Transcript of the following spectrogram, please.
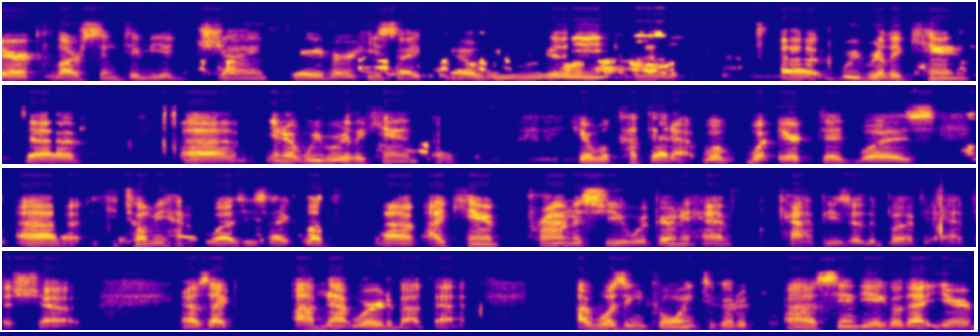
Erik Larsen did me a giant favor. He's like, you know, we really, uh, uh, we really can't, uh, uh you know, we really can't. Uh, here, we'll cut that out. Well, what Eric did was uh, he told me how it was. He's like, look, I can't promise you we're going to have copies of the book at the show. And I was like, I'm not worried about that. I wasn't going to go to uh, San Diego that year.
